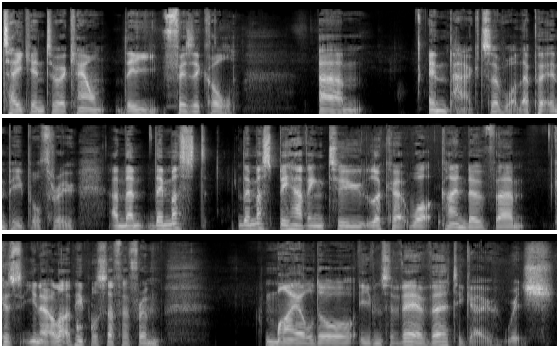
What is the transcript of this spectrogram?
take into account the physical um, impacts of what they're putting people through, and then they must they must be having to look at what kind of because you know a lot of people suffer from mild or even severe vertigo, which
